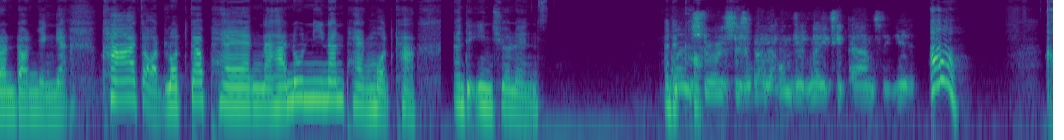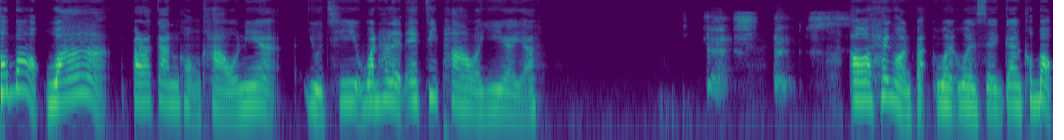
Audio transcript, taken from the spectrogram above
ลอนดอนอย่างเนี้ย ค่าจอดรถก็แพงนะคะ นู่นนี่นั่นแพงหมดค่ะ and the insurance and the Car car insurance is about 180 pounds a year. อ้าวเขาบอกว่าประกันของเขาเนี่ยอยู่ที่180 pound a year ยะ Yes, but อ๋อให้ก่อนปะวันวันเซกันเขาบอก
